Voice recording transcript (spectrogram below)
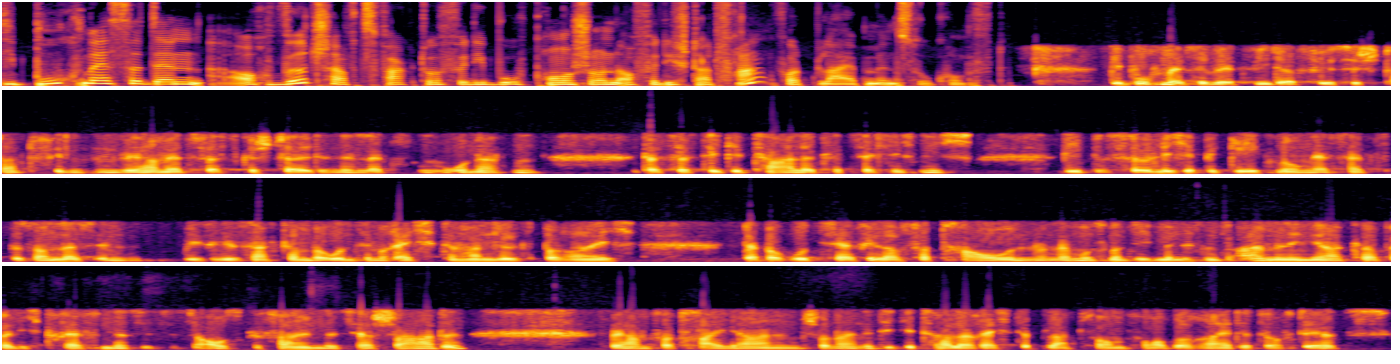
die Buchmesse denn auch Wirtschaftsfaktor für die Buchbranche und auch für die Stadt Frankfurt bleiben in Zukunft? Die Buchmesse wird wieder physisch stattfinden. Wir haben jetzt festgestellt in den letzten Monaten, dass das Digitale tatsächlich nicht die persönliche Begegnung ersetzt, besonders in, wie Sie gesagt haben, bei uns im Rechtehandelsbereich. Da beruht sehr viel auf Vertrauen und da muss man sich mindestens einmal im Jahr körperlich treffen. Das ist jetzt ausgefallen, das ist ja schade. Wir haben vor drei Jahren schon eine digitale Rechteplattform vorbereitet, auf der jetzt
